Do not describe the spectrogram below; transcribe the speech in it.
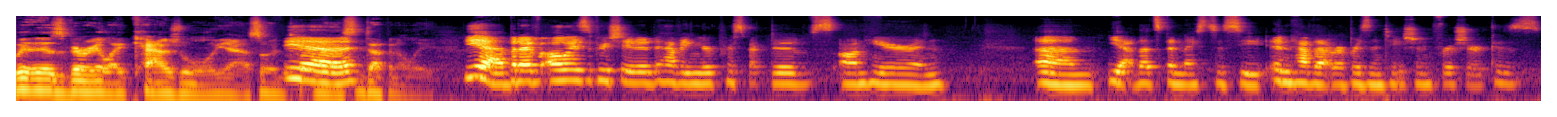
it is very like casual. Yeah. So it, Yeah. yes, definitely. Yeah, but I've always appreciated having your perspectives on here, and um, yeah, that's been nice to see and have that representation for sure. Because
